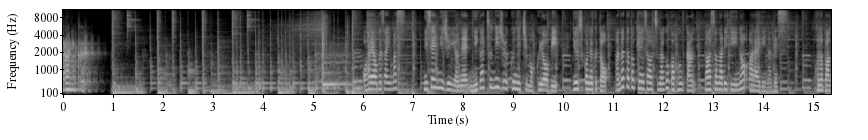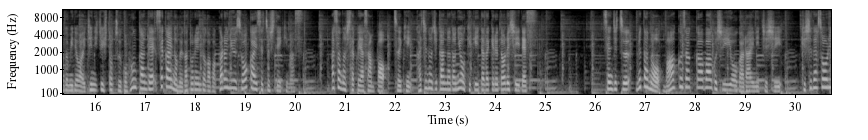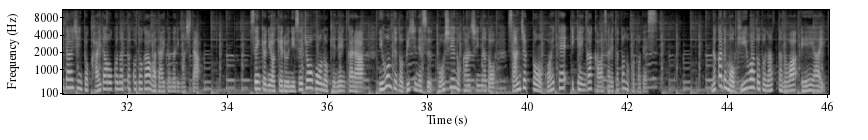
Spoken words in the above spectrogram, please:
クロニクル。おはようございます。2024年2月29日木曜日ニュースコネクトあなたと経済をつなぐ5分間パーソナリティの新井里奈です。この番組では1日1つ5分間で世界のメガトレンドがわかるニュースを解説していきます。朝の支度や散歩通勤家事の時間などにお聞きいただけると嬉しいです。先日メタのマーク・ザッカーバーグ CEO が来日し岸田総理大臣と会談を行ったことが話題となりました。選挙における偽情報の懸念から日本でのビジネス投資への関心など30分を超えて意見が交わされたとのことです。中でもキーワードとなったのは AI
